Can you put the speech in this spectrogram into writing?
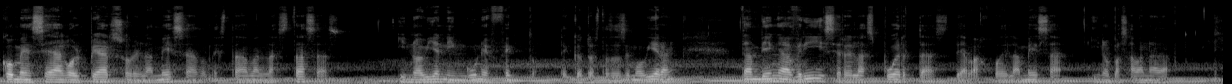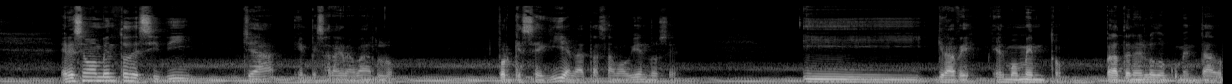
Comencé a golpear sobre la mesa donde estaban las tazas y no había ningún efecto que otras tazas se movieran también abrí y cerré las puertas de abajo de la mesa y no pasaba nada. En ese momento decidí ya empezar a grabarlo, porque seguía la taza moviéndose. Y grabé el momento para tenerlo documentado.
